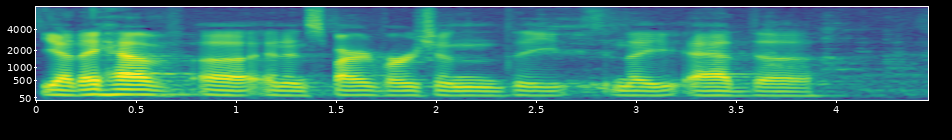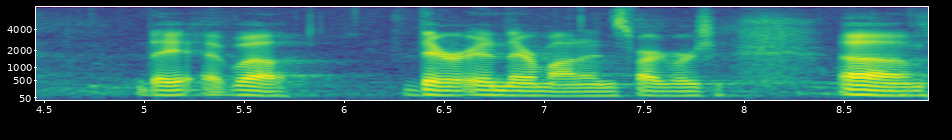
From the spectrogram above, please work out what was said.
Yeah, they have uh, an inspired version. The and they add the they well, they're in their an inspired version. Um,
